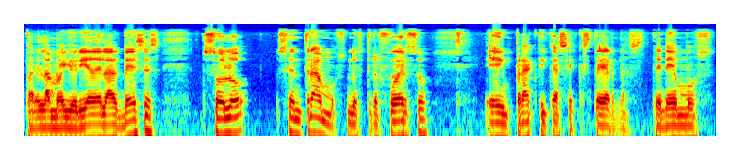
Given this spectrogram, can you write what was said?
Para la mayoría de las veces solo centramos nuestro esfuerzo en prácticas externas. Tenemos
